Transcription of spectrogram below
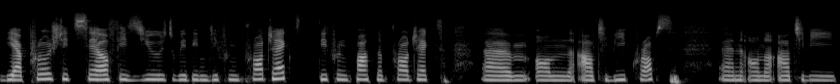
The approach itself is used within different projects, different partner projects um, on RTB crops and on RTB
